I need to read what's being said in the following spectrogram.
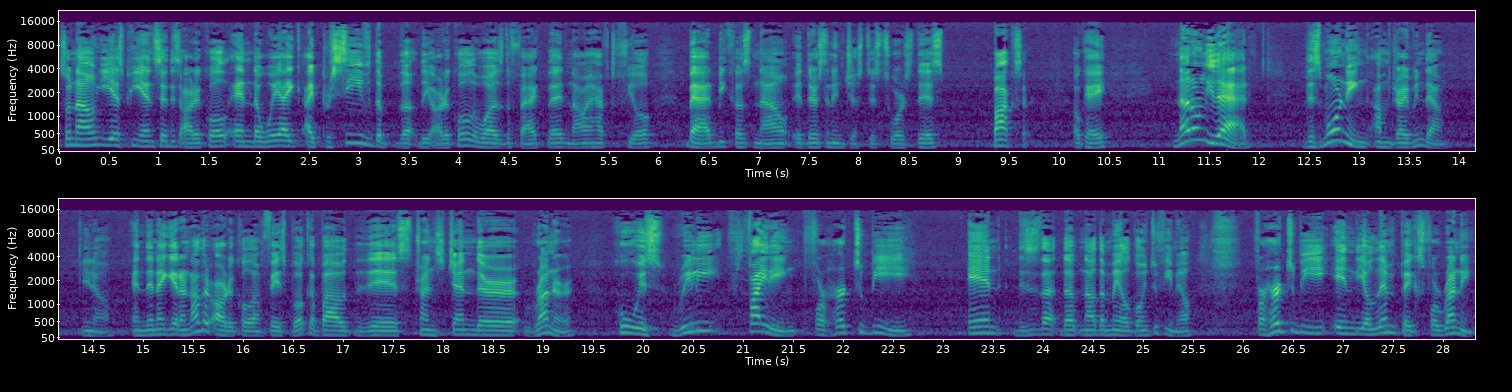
So now ESPN said this article, and the way I, I perceived the, the, the article was the fact that now I have to feel bad because now it, there's an injustice towards this boxer. Okay. Not only that, this morning I'm driving down, you know, and then I get another article on Facebook about this transgender runner who is really fighting for her to be in this is the, the now the male going to female for her to be in the Olympics for running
